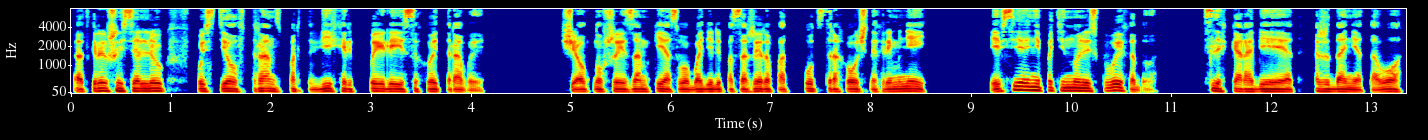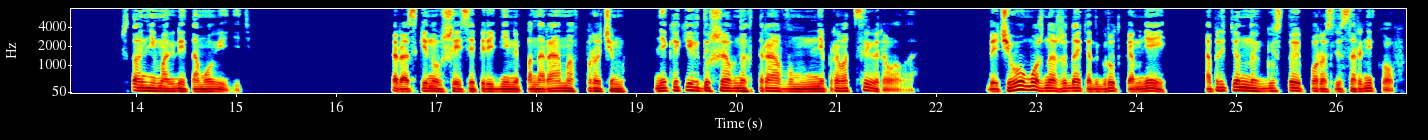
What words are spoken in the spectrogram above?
Открывшийся люк впустил в транспорт вихрь пыли и сухой травы. Щелкнувшие замки освободили пассажиров от пут страховочных ремней, и все они потянулись к выходу, слегка робея от ожидания того, что они могли там увидеть. Раскинувшаяся перед ними панорама, впрочем, никаких душевных травм не провоцировала. Да чего можно ожидать от груд камней, оплетенных густой порослью сорняков?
